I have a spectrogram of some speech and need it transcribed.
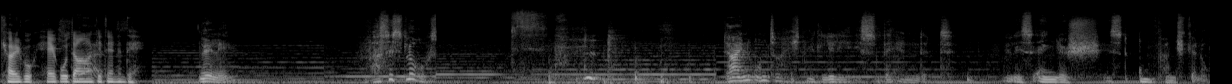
결국 해고당하게 되는데 Lilly, was ist los? Dein Unterricht mit Lilly ist beendet. Lillys Englisch ist umfangreich genug.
